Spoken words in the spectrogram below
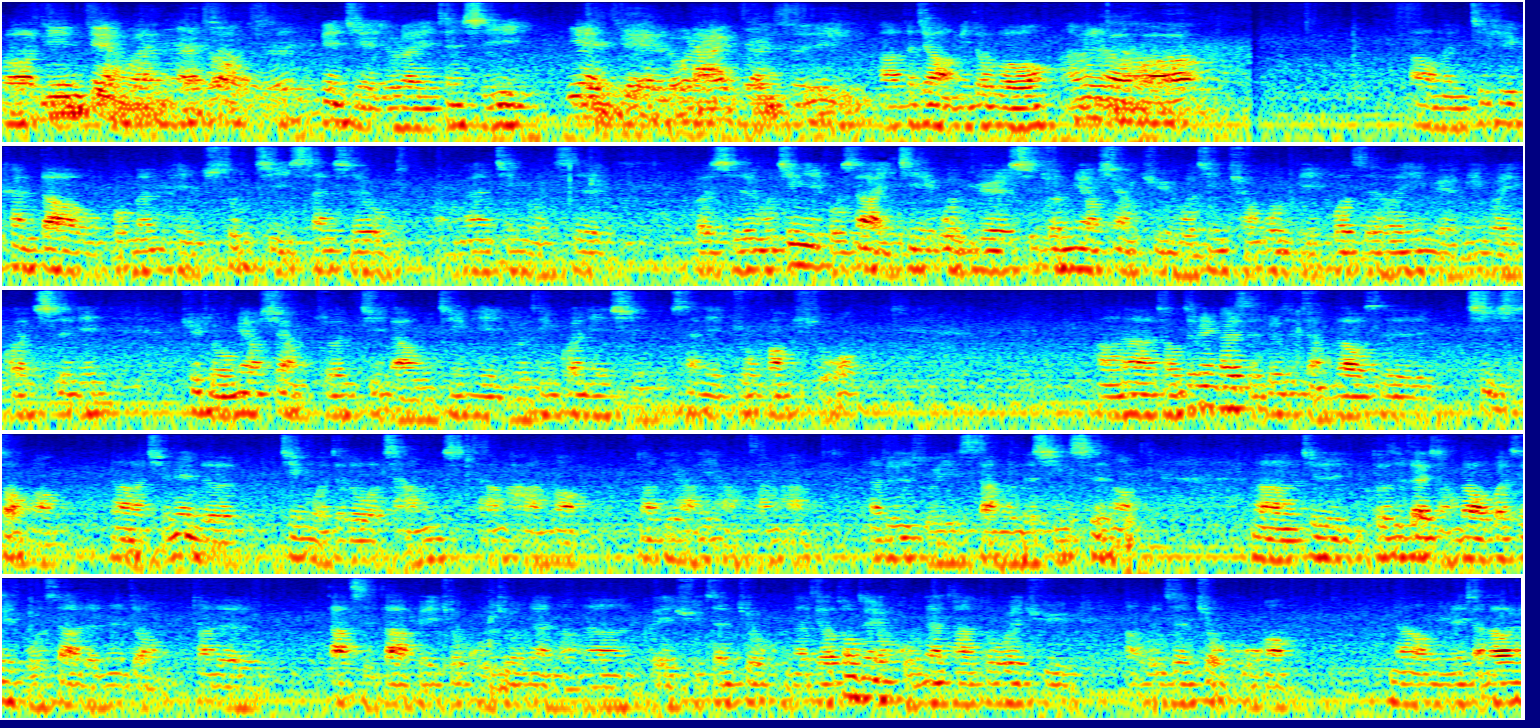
我今见闻得受持。愿解如来真实义。愿解如来真实义。好，大家好，阿弥陀佛。阿弥陀佛。好，我们继续看到普门品述记三十五。我们看经文是：尔时无尽意菩萨以偈问曰：“世尊妙相具，我今穷问彼。佛子何因缘名为观世音？具足妙相尊，即达无尽意，有尽观音行，善念诸方所。”好，那从这边开始就是讲到是寄送哦。那前面的经文叫做长长行哦，那一行一行长行，那就是属于散文的形式哦。那其实都是在讲到观世音菩萨的那种他的大慈大悲救苦救难哦，那可以去真救苦。那只要众生有苦难，他都会去啊闻声救苦哦。那我们也讲到。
